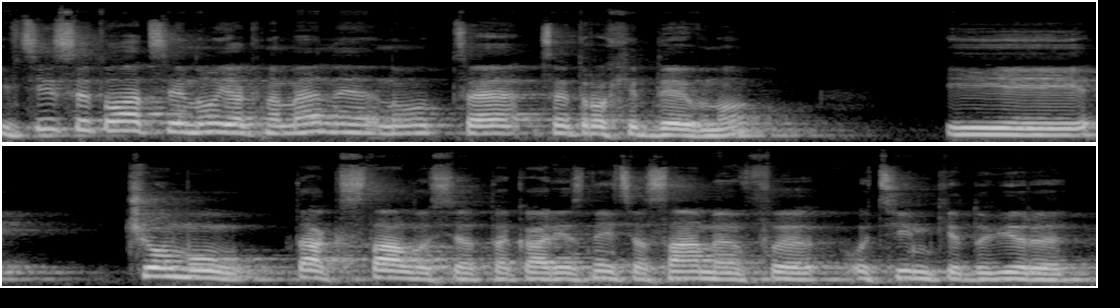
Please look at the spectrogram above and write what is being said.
І в цій ситуації, ну, як на мене, ну, це, це трохи дивно. І чому так сталося така різниця саме в оцінки довіри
